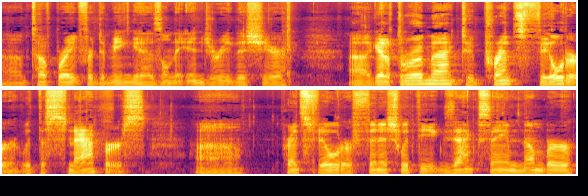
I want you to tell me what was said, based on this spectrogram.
Uh, tough break for Dominguez on the injury this year. Uh, got a throwback to Prince Fielder with the Snappers. Uh, Prince Fielder finished with the exact same number.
